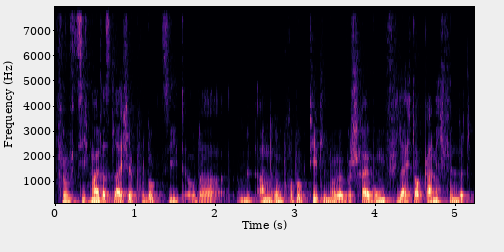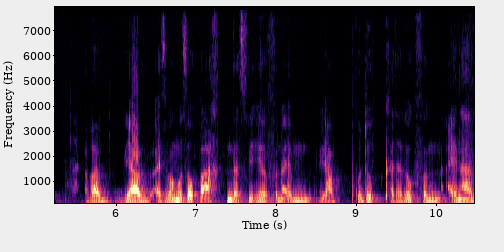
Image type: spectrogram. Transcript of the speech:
50 Mal das gleiche Produkt sieht oder mit anderen Produkttiteln oder Beschreibungen vielleicht auch gar nicht findet. Aber ja, also man muss auch beachten, dass wir hier von einem ja, Produktkatalog von einer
